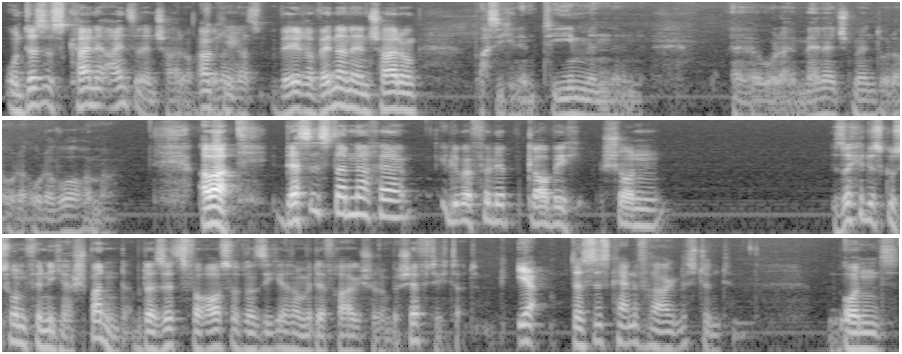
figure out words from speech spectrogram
Und das ist keine Einzelentscheidung, okay. sondern das wäre, wenn eine Entscheidung, was ich in einem Team in, in, äh, oder im Management oder, oder, oder wo auch immer. Aber das ist dann nachher, lieber Philipp, glaube ich, schon solche Diskussionen finde ich ja spannend, aber da setzt voraus, dass man sich erstmal mit der Fragestellung beschäftigt hat. Ja, das ist keine Frage, das stimmt. Und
